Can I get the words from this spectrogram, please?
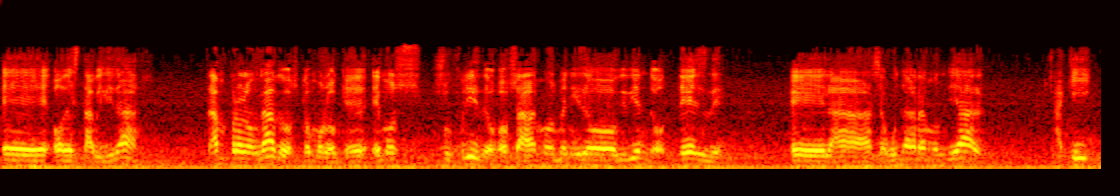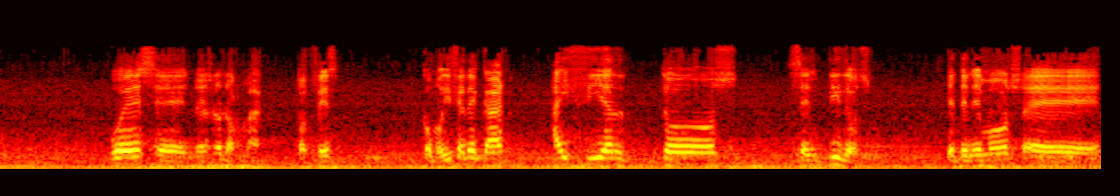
Eh, o de estabilidad tan prolongados como lo que hemos sufrido, o sea, hemos venido viviendo desde eh, la Segunda Guerra Mundial aquí, pues eh, no es lo normal. Entonces, como dice Descartes, hay ciertos sentidos que tenemos eh,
